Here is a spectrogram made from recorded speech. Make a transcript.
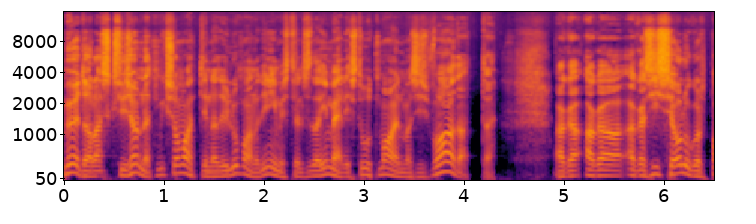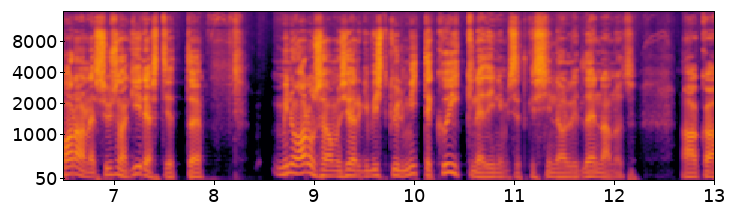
möödalask siis on, et miks ometi nad ei lubanud inimestel seda imelist uut maailma siis vaadata. aga, aga, aga siis see olukord paranes üsna kiiresti, et äh, minu arusaamise järgi vist küll mitte kõik need inimesed, kes sinna olid lennanud, aga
